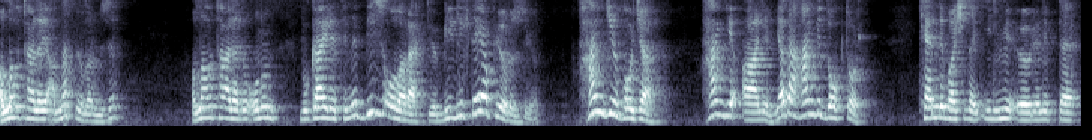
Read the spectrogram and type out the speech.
Allahu Teala'yı anlatmıyorlar bize. Allahu Teala da onun bu gayretini biz olarak diyor, birlikte yapıyoruz diyor. Hangi hoca, hangi alim ya da hangi doktor kendi başına ilmi öğrenip de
